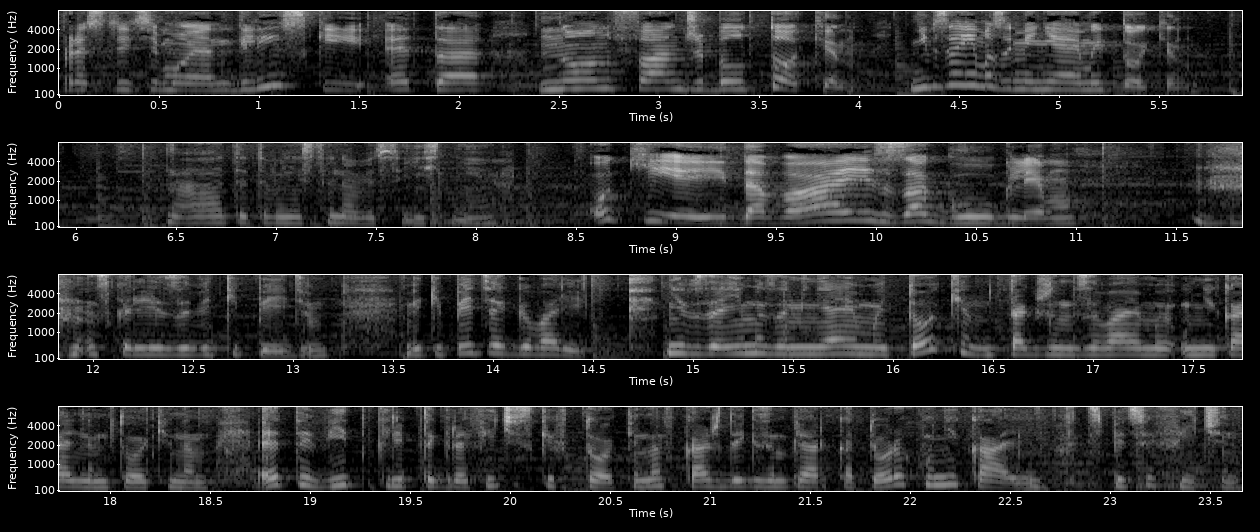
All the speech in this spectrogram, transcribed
простите мой английский, это Non-Fungible Token, невзаимозаменяемый токен. А от этого не становится яснее. Окей, давай загуглим. скорее за Википедию. Википедия говорит, невзаимозаменяемый токен, также называемый уникальным токеном, это вид криптографических токенов, каждый экземпляр которых уникален, специфичен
